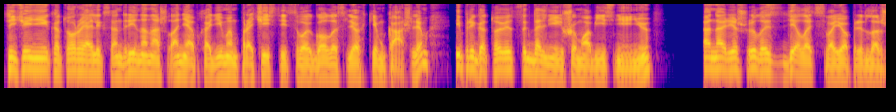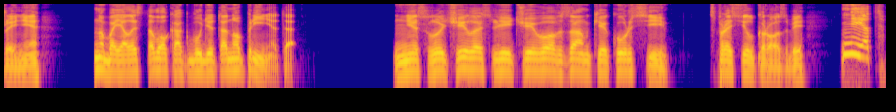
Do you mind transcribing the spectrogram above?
в течение которой Александрина нашла необходимым прочистить свой голос легким кашлем и приготовиться к дальнейшему объяснению. Она решила сделать свое предложение, но боялась того, как будет оно принято. «Не случилось ли чего в замке Курси?» — спросил Кросби. «Нет».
